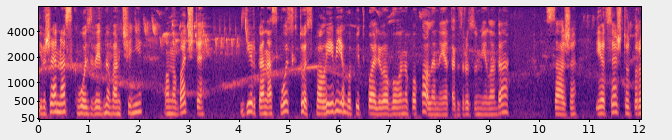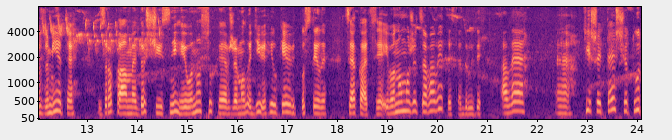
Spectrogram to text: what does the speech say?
І вже насквозь видно вам чи ні. Воно, бачите, дірка насквозь, хтось палив його, підпалював, бо воно попалене, я так зрозуміла, да? сажа. І оце ж тут, розумієте, з роками дощі, сніги, воно сухе вже, молоді гілки відпустили. Це акація. І воно може завалитися, друзі. Але е, тішить те, що тут,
